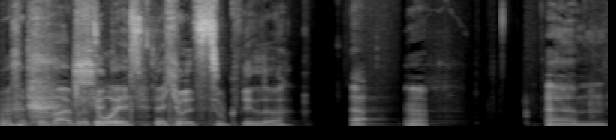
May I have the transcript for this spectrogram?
das war im Prinzip Schulz. der, der Schulz-Zug-Friseur. Ja. ja. Ähm,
